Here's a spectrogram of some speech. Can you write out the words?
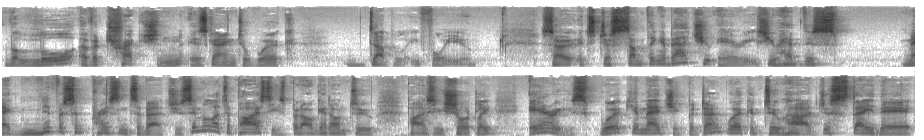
the law of attraction is going to work doubly for you. So it's just something about you, Aries. You have this magnificent presence about you, similar to Pisces, but I'll get on to Pisces shortly. Aries, work your magic, but don't work it too hard. Just stay there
